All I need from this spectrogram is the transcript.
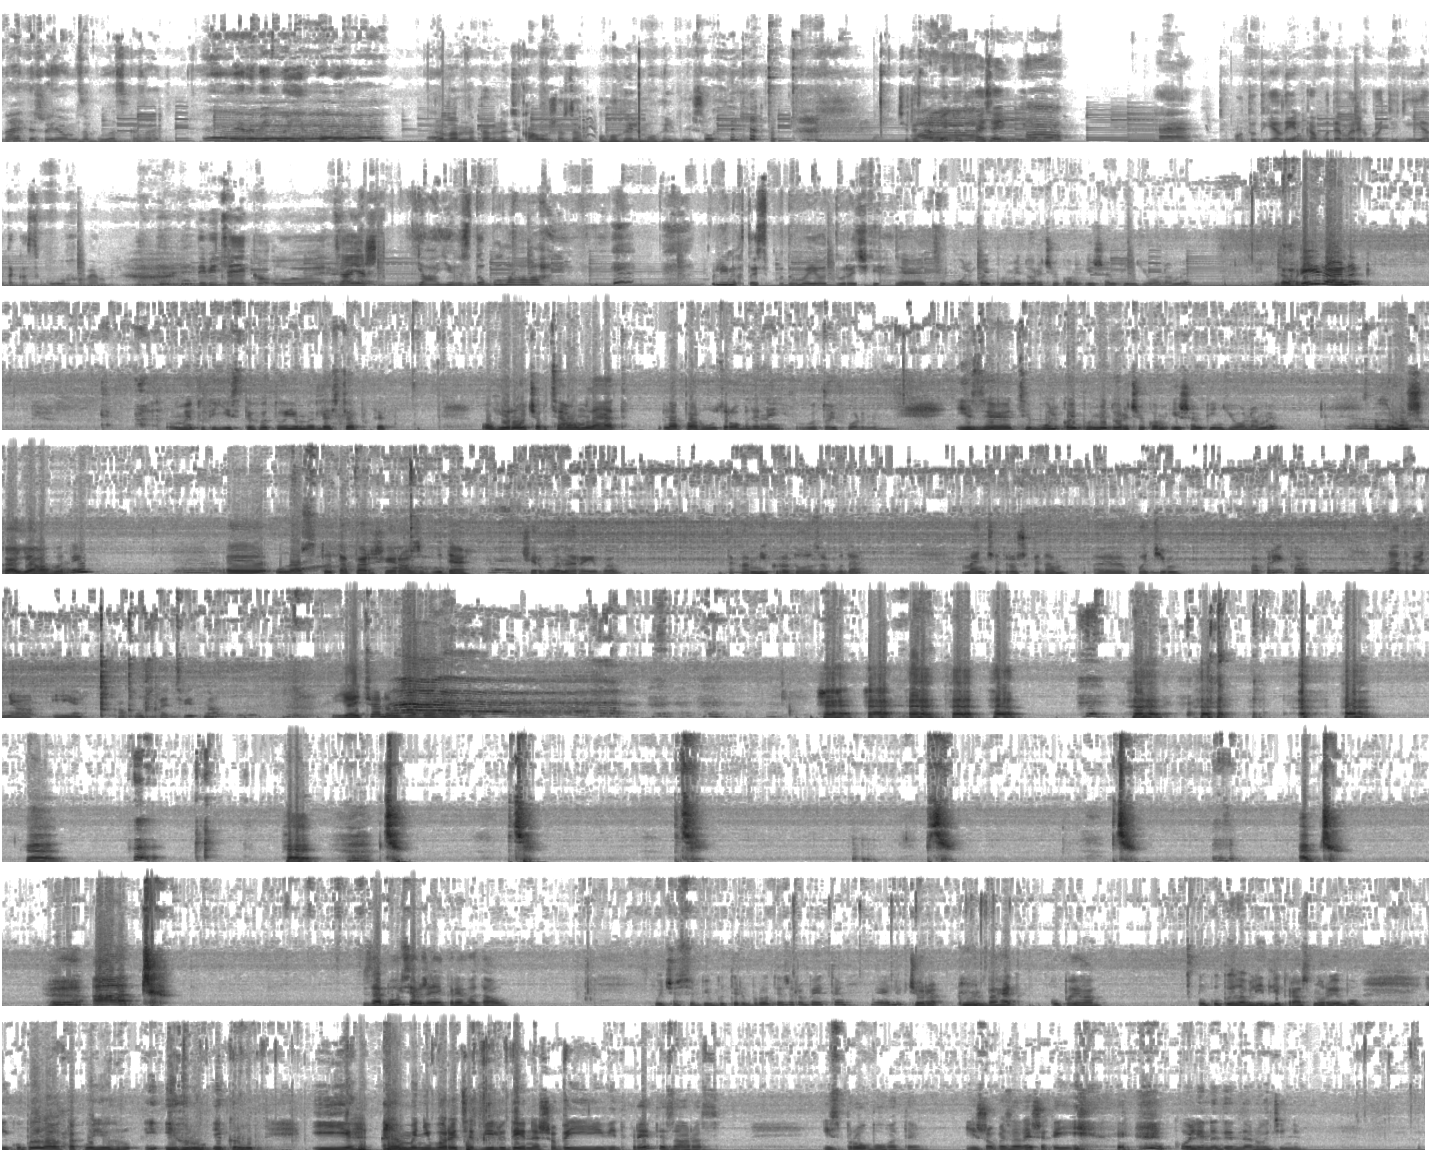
Знаєте, що я вам забула сказати? Не робіть моїх помилок. Ну, вам, напевно, цікаво, що за Гогель-Могель вийшов. Через... А ми тут хазяйвуємо. Е. Отут ялинка буде мерехкотіти, і я така з куховим. Дивіться, яка о, ця я ж. Я їх здобула. Блін, хтось подумає, от дурочки. Цибулькою, помідорчиком і шампіньйонами. Добрий ранок. Ми тут їсти готуємо для Стьопки. Огірочок це омлет на пару зроблений в той формі. Із е, цибулькою, помідорчиком і шампіньйонами. Грушка ягоди. Е, у нас тут перший раз буде червона риба. Така мікродоза буде. Менше трошки дам. Е, потім паприка на два дня і капуста цвітна. Яйця нам забагато. Хе-хе-хе-хе-хе. Забувся вже, як реготав. Хочу собі бутерброди зробити. Елі. Вчора багет купила. Купила в Лідлі красну рибу. І купила таку ігру, ігру, ікру. І мені бореться дві людини, щоб її відкрити зараз і спробувати. І щоб залишити її колі на день народження.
